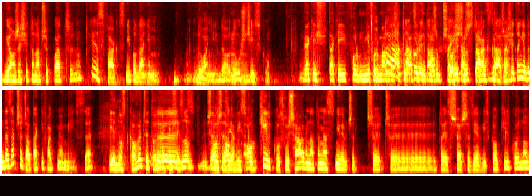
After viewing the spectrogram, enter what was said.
wiąże się to na przykład, no to jest fakt, z niepodaniem dłoni do, do uścisku. W jakiejś takiej form, nieformalnej tak, sytuacji na korytarzu, typu korytarz, tak, zdarza się. To nie będę zaprzeczał, taki fakt miał miejsce. Jednostkowy, czy to jakieś jest no, szersze o, o, zjawisko? O kilku słyszałem, natomiast nie wiem, czy, czy, czy to jest szersze zjawisko. O kilku, no,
